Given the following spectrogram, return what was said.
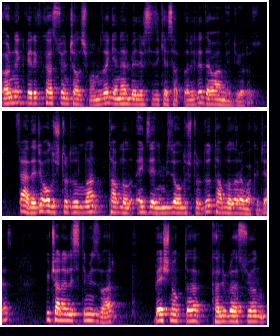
örnek verifikasyon çalışmamıza genel belirsizlik hesapları ile devam ediyoruz. Sadece oluşturulan tablo, Excel'in bize oluşturduğu tablolara bakacağız. 3 analistimiz var. 5 nokta kalibrasyon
